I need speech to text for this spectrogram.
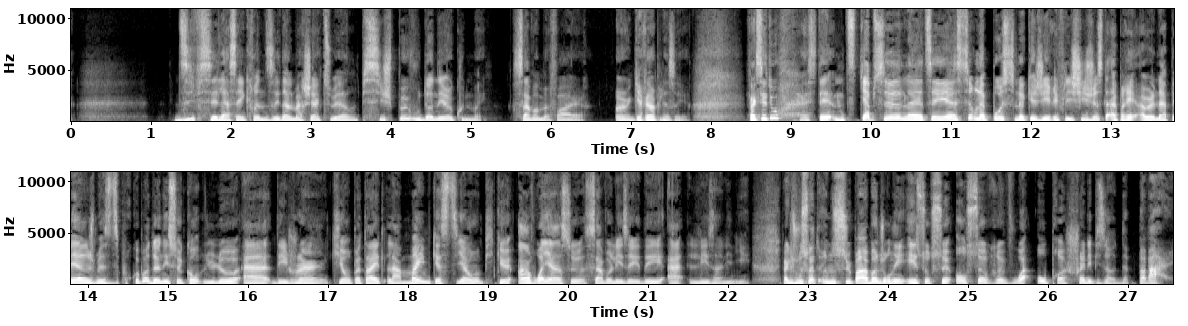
difficile à synchroniser dans le marché actuel. Puis si je peux vous donner un coup de main, ça va me faire un grand plaisir. Fait que c'est tout. C'était une petite capsule, euh, sais, euh, sur le pouce là, que j'ai réfléchi juste après un appel. Je me suis dit pourquoi pas donner ce contenu-là à des gens qui ont peut-être la même question, puis qu'en voyant ça, ça va les aider à les enligner. Fait que je vous souhaite une super bonne journée et sur ce, on se revoit au prochain épisode. Bye bye.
